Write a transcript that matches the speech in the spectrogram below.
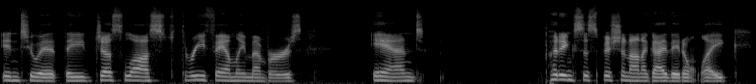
into it. They just lost three family members and putting suspicion on a guy they don't like.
